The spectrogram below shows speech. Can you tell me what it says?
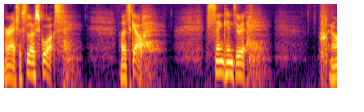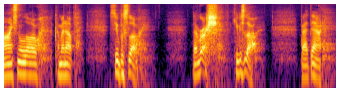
All right, so slow squats. Let's go. Sink into it. Nice and low, coming up. Super slow. Then rush. Keep it slow. Back down.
